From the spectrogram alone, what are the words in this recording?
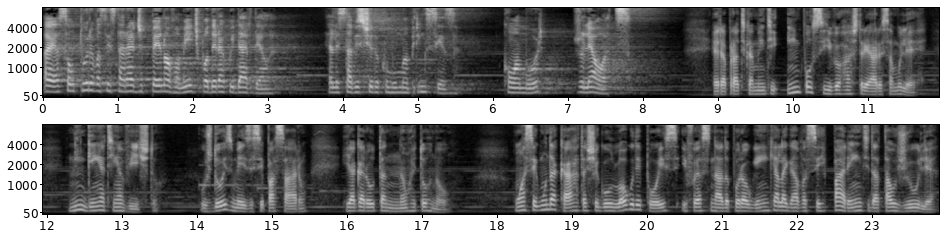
A essa altura você estará de pé novamente e poderá cuidar dela. Ela está vestida como uma princesa. Com amor, Julia Otts. Era praticamente impossível rastrear essa mulher. ninguém a tinha visto. Os dois meses se passaram e a garota não retornou. Uma segunda carta chegou logo depois e foi assinada por alguém que alegava ser parente da tal Júlia.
